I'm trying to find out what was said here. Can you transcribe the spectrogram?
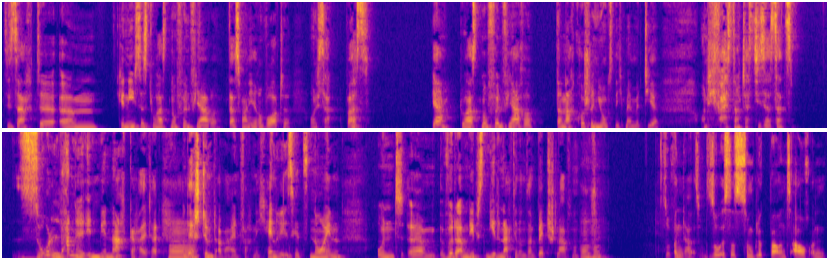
Sie sagte, ähm, genieß es, du hast nur fünf Jahre. Das waren ihre Worte. Und ich sag, was? Ja, du hast nur fünf Jahre. Danach kuscheln Jungs nicht mehr mit dir. Und ich weiß noch, dass dieser Satz so lange in mir nachgehalten hat. Mhm. Und er stimmt aber einfach nicht. Henry ist jetzt neun und ähm, würde am liebsten jede Nacht in unserem Bett schlafen und kuscheln. Mhm. So und dazu. so ist es zum Glück bei uns auch. Und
